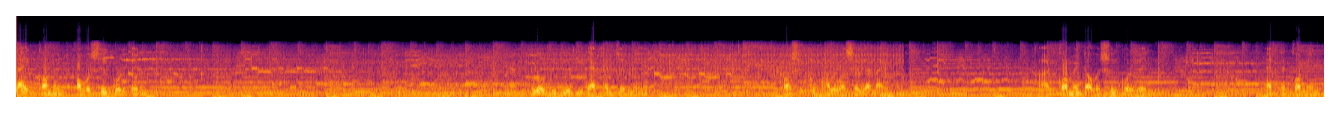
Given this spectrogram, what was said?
লাইক, কমেন্ট অবশ্যই করবেন। পুরো ভিডিওটি দেখার জন্য অসংখ্য ভালোবাসা জানাই। আর কমেন্ট অবশ্যই করবেন। একটা কমেন্ট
